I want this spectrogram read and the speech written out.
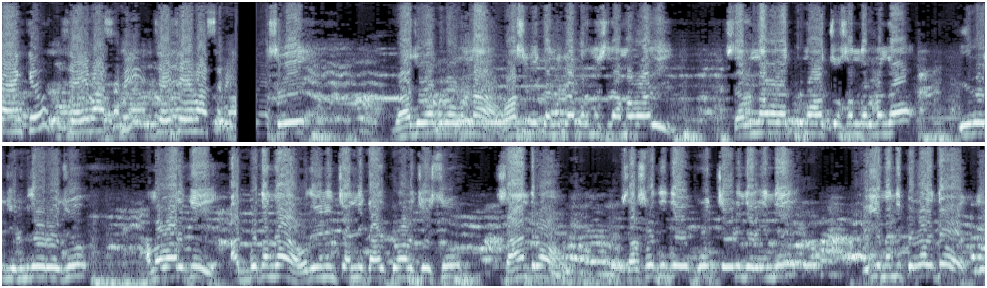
థ్యాంక్ యూ జై వాసవి. జై జయవాసవి. వాసవి రాజవాకలో ఉన్న వాసవి కన్యకా పరమేశ్వర అమ్మవారి శరణవరాత్రి మహోత్సవం సందర్భంగా ఈ రోజు ఎనిమిదవ రోజు అమ్మవారికి అద్భుతంగా ఉదయం నుంచి అన్ని కార్యక్రమాలు చేస్తూ సాయంత్రం సరస్వతీదేవి పూజ చేయడం జరిగింది. వెయ్యి మంది పిల్లలతో ఈ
